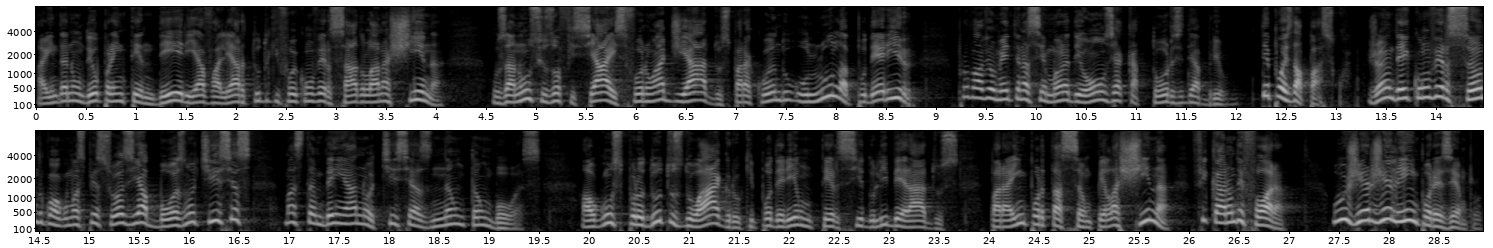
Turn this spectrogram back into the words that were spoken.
ainda não deu para entender e avaliar tudo que foi conversado lá na China. Os anúncios oficiais foram adiados para quando o Lula puder ir, provavelmente na semana de 11 a 14 de abril, depois da Páscoa. Já andei conversando com algumas pessoas e há boas notícias, mas também há notícias não tão boas. Alguns produtos do agro que poderiam ter sido liberados para importação pela China ficaram de fora. O gergelim, por exemplo.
